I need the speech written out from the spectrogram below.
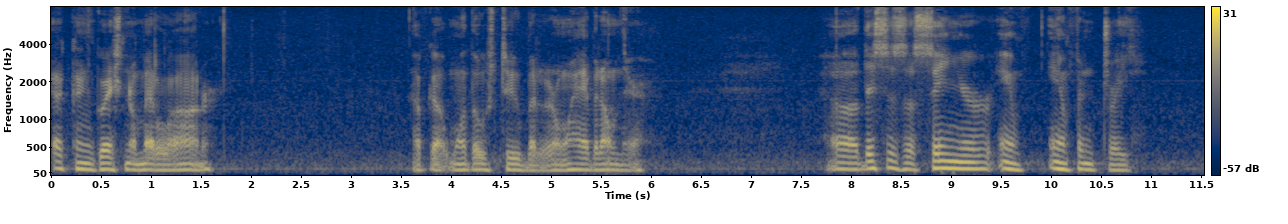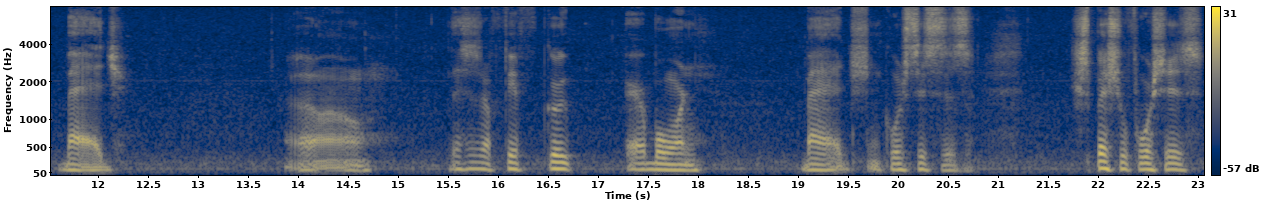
a Congressional Medal of Honor. I've got one of those too, but I don't have it on there. Uh, this is a senior inf- infantry badge. Uh, this is a fifth group airborne badge. And of course, this is special forces.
